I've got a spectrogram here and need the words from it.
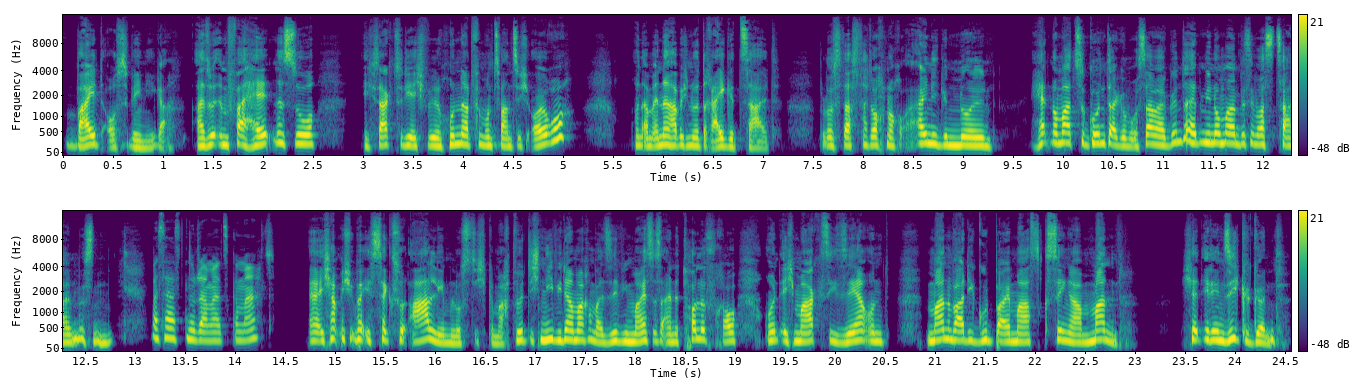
weitaus weniger. Also im Verhältnis so, ich sag zu dir, ich will 125 Euro und am Ende habe ich nur drei gezahlt. Bloß dass da doch noch einige Nullen. Ich hätte noch mal zu Gunther gemusst. Sag mal, Günther hätte mir noch mal ein bisschen was zahlen müssen. Was hast du damals gemacht? Äh, ich habe mich über ihr Sexualleben lustig gemacht. Würde ich nie wieder machen, weil Sylvie Mais ist eine tolle Frau und ich mag sie sehr. Und Mann war die gut bei Mask Singer. Mann, ich hätte ihr den Sieg gegönnt.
